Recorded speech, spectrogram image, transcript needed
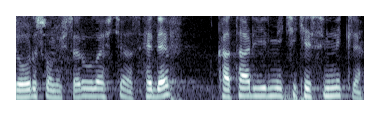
doğru sonuçlara ulaşacağız. Hedef Katar 22 kesinlikle.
